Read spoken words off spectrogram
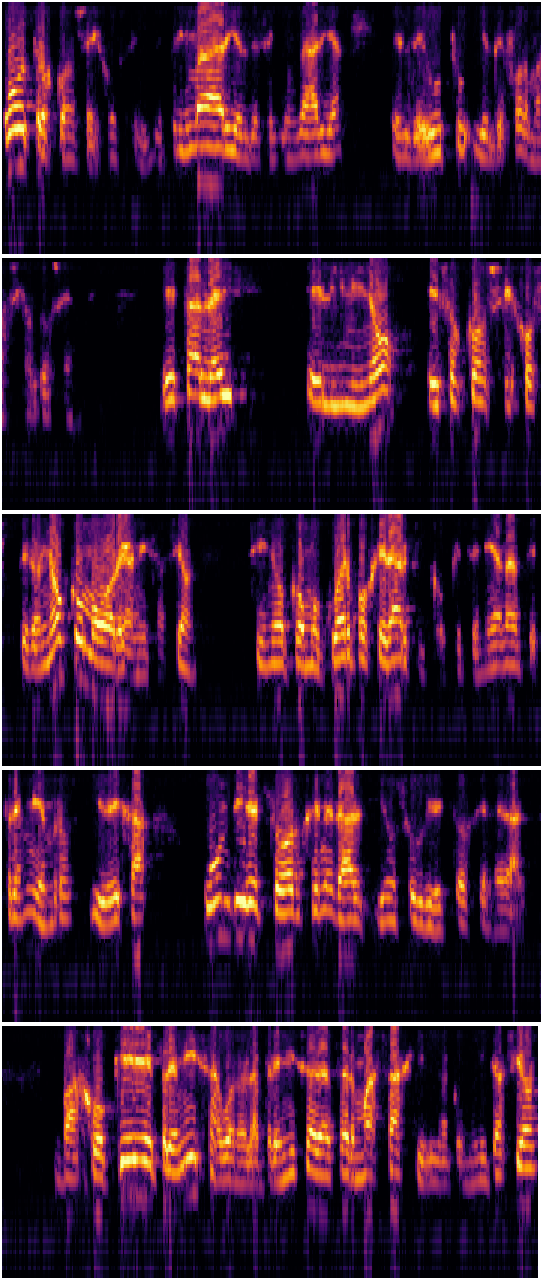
otros consejos, el de primaria, el de secundaria, el de UTU y el de formación docente. Esta ley eliminó esos consejos, pero no como organización, sino como cuerpo jerárquico que tenían antes tres miembros y deja un director general y un subdirector general. ¿Bajo qué premisa? Bueno, la premisa de hacer más ágil la comunicación,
